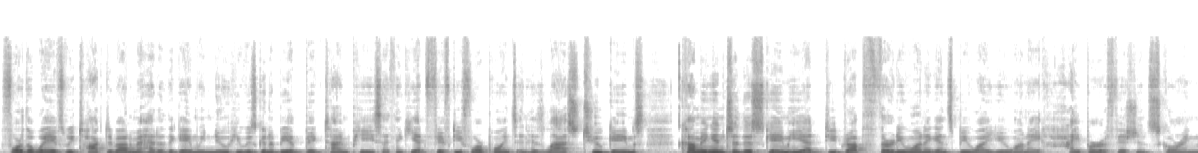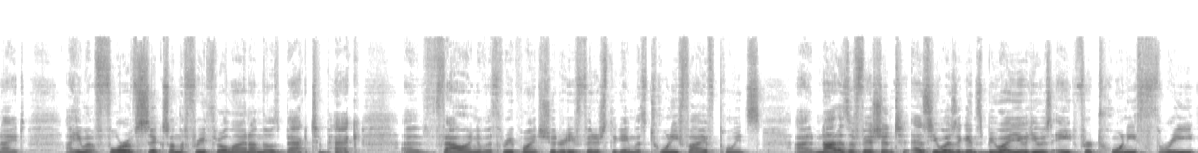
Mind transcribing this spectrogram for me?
for the Waves. We talked about him ahead of the game. We knew he was going to be a big time piece. I think he had 54 points in his last two games. Coming into this game, he had he dropped 31 against BYU on a hyper efficient scoring night. Uh, he went four of six on the free throw line on those back to back fouling of a three point shooter. He finished the game with 25 points. Uh, not as efficient as he was against BYU. He was 8 for 23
